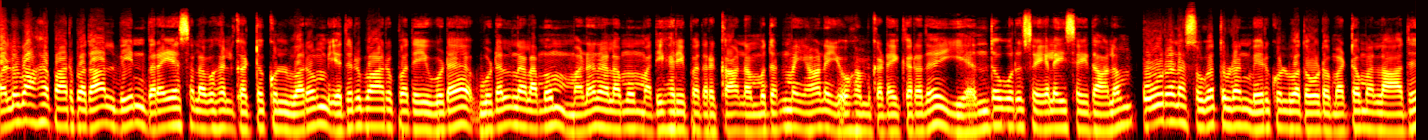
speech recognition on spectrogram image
வலுவாக பார்ப்பதால் வீண் விரய செலவுகள் கட்டுக்குள் வரும். எதிர்பார்ப்பதை விட உடல் நலமும் மனநலமும் அதிகரிப்பதற்கான முதன்மையான யோகம் கிடைக்கும். கிடைக்கிறது எந்த ஒரு செயலை செய்தாலும் பூரண சுகத்துடன் மேற்கொள்வதோடு மட்டுமல்லாது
